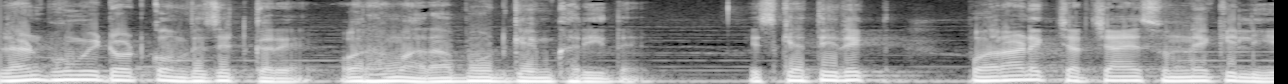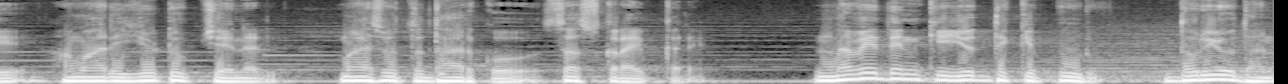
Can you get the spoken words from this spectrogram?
रणभूमि डॉट कॉम विज़िट करें और हमारा बोर्ड गेम खरीदें। इसके अतिरिक्त पौराणिक चर्चाएँ सुनने के लिए हमारे यूट्यूब चैनल मैं सूत्रधार को सब्सक्राइब करें। नवे दिन के युद्ध के पूर्व दुर्योधन,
